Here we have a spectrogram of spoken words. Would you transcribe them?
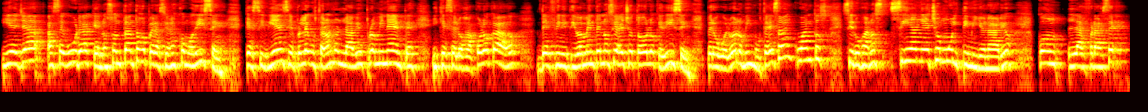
Y ella asegura que no son tantas operaciones como dicen, que si bien siempre le gustaron los labios prominentes y que se los ha colocado, definitivamente no se ha hecho todo lo que dicen. Pero vuelvo a lo mismo, ¿ustedes saben cuántos cirujanos sí han hecho multimillonarios con la frase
